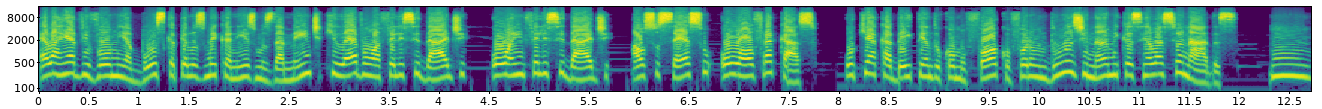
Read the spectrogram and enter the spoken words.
Ela reavivou minha busca pelos mecanismos da mente que levam à felicidade, ou à infelicidade, ao sucesso ou ao fracasso. O que acabei tendo como foco foram duas dinâmicas relacionadas. Hum.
